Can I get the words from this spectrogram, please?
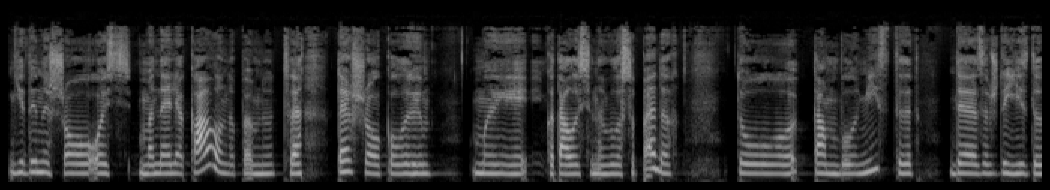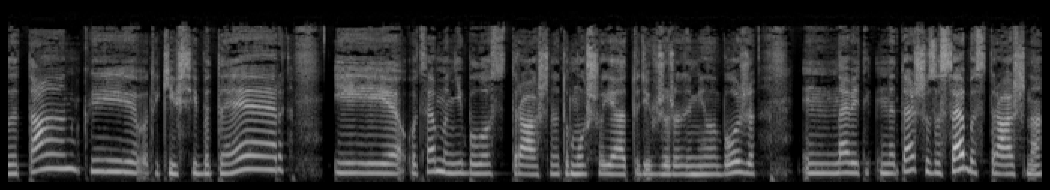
Єдине, що ось мене лякало, напевно, це те, що коли ми каталися на велосипедах, то там було місце, де завжди їздили танки, отакі всі БТР. І оце мені було страшно, тому що я тоді вже розуміла, Боже, навіть не те, що за себе страшно,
